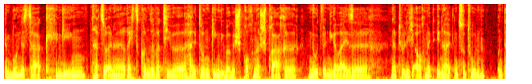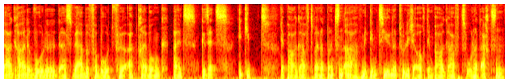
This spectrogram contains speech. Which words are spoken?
Im Bundestag hingegen hat so eine rechtskonservative Haltung gegenüber gesprochener Sprache notwendigerweise natürlich auch mit Inhalten zu tun. Und da gerade wurde das Werbeverbot für Abtreibung als Gesetz gekippt, der Paragraph 219a, mit dem Ziel natürlich auch den Paragraph 218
